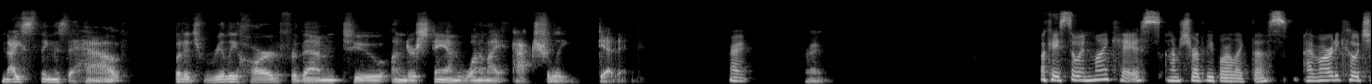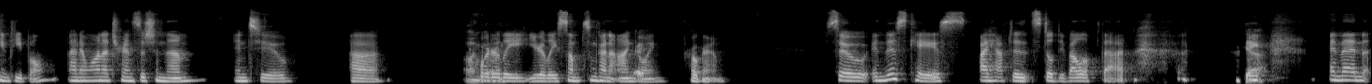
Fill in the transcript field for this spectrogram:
nice things to have, but it's really hard for them to understand what am I actually getting? Right. Right. Okay, so in my case, and I'm sure the people are like this, I'm already coaching people and I want to transition them into uh quarterly, yearly, some some kind of ongoing right. program. So in this case, I have to still develop that. right? Yeah. And then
